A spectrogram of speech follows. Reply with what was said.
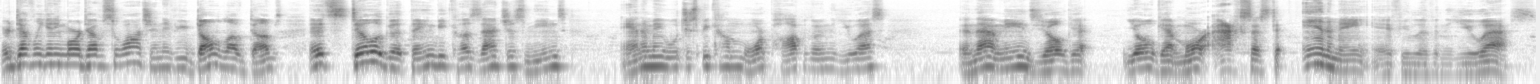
you're definitely getting more dubs to watch. And if you don't love dubs, it's still a good thing because that just means anime will just become more popular in the US. And that means you'll get you'll get more access to anime if you live in the US.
